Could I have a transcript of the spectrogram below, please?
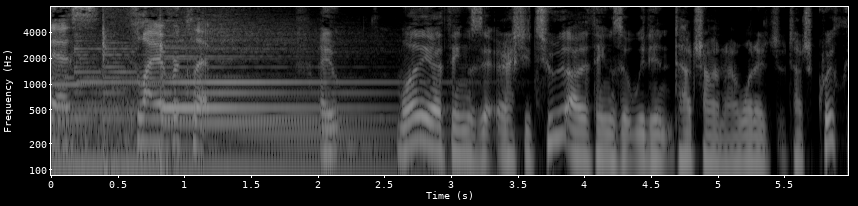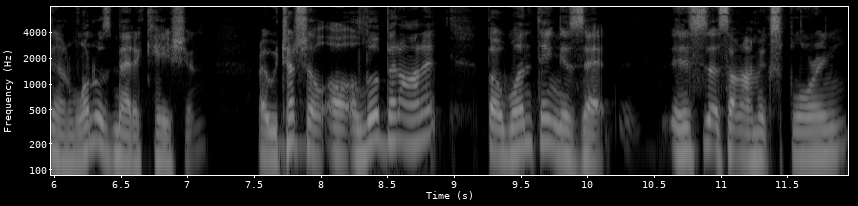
this flyover clip. One of the other things that, actually, two other things that we didn't touch on, I wanted to touch quickly on. One was medication, right? We touched a, a little bit on it, but one thing is that this is something I'm exploring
